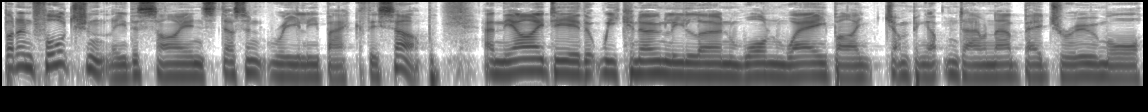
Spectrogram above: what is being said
But unfortunately, the science doesn't really back this up. And the idea that we can only learn one way by jumping up and down our bedroom or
